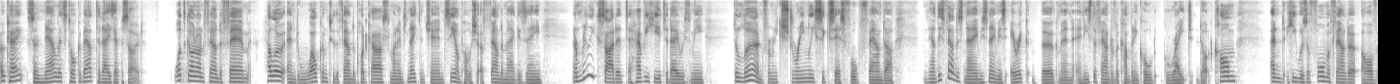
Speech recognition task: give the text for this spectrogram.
Okay, so now let's talk about today's episode. What's going on, Foundr Fam? Hello and welcome to the Foundr Podcast. My name's Nathan Chan, CEO and publisher of Foundr Magazine, and I'm really excited to have you here today with me to learn from an extremely successful founder. Now, this founder's name, his name is Erik Bergman, and he's the founder of a company called Great.com. And he was a former founder of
